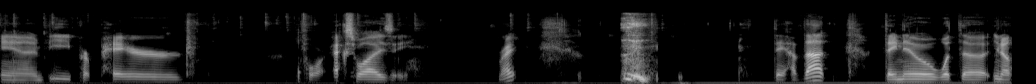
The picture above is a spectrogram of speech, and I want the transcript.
and be prepared for XYZ, right? they have that. They know what the, you know,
